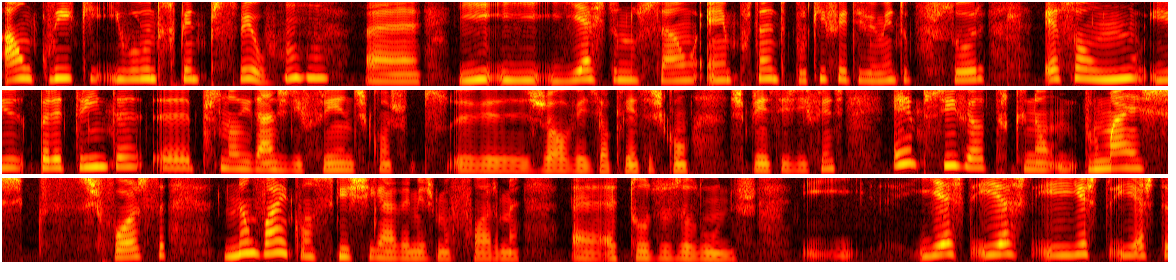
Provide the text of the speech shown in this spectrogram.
há um clique e o aluno de repente percebeu. Uhum. Uh, e, e, e, esta noção é importante porque efetivamente o professor é só um e para 30 uh, ah, personalidades diferentes, com uh, jovens ou crianças com experiências diferentes, é impossível porque não, por mais que se esforce, não vai conseguir chegar da mesma forma a todos os alunos. E, e este, e, este, e, este, e esta,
